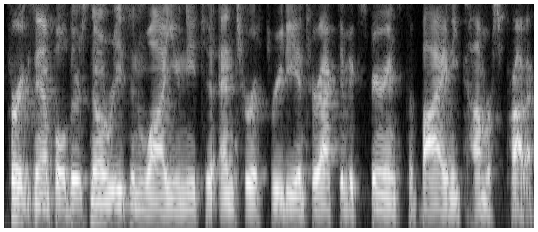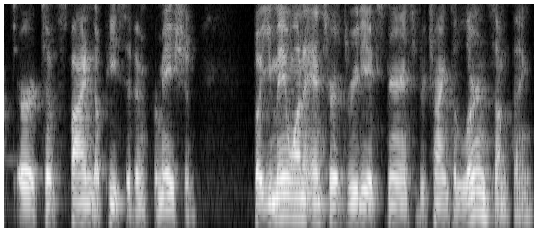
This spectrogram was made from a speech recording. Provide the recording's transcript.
for example, there's no reason why you need to enter a 3D interactive experience to buy an e commerce product or to find a piece of information. But you may want to enter a 3D experience if you're trying to learn something.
